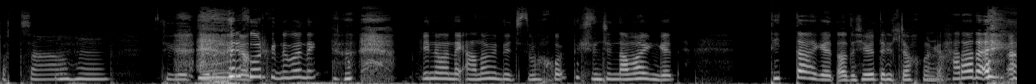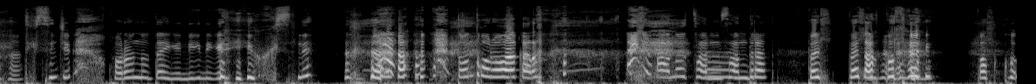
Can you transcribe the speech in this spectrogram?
буцсан. Тэгээд хөөх нөгөө нэг би нөгөө нэг аног дэжсэн байхгүй. Тэгсэн чинь намайг ингээд титта гэд одоо шивэдэр хэлж байгаа юм ингээ хараарай. Тэгсэн чи хуруунуудаа ингээ нэг нэгээр хийх гэснэ. Дунд гурваа гарга. Ануу сан сандраад бол бол авахгүй болохгүй.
